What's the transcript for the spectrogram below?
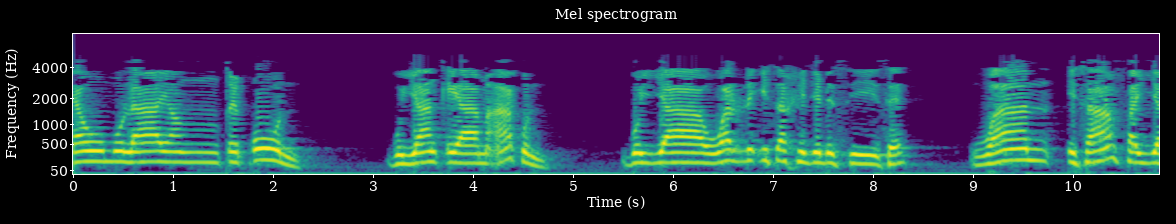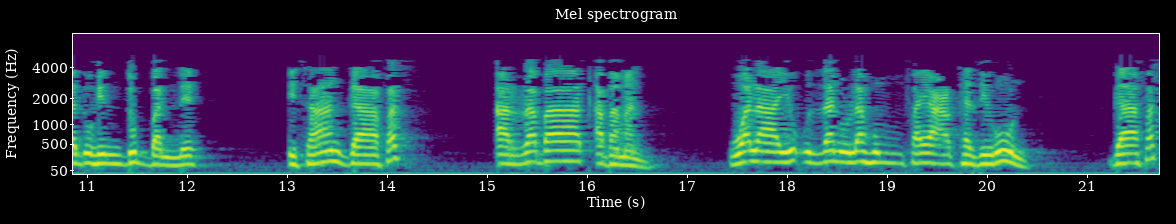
yawmu laa yanxiquun guyyaan qiyaama'aa kun guyyaa warri isa kijibsiise waan isaan fayyadu hin dubbanne. Isaan gaafas arrabaa qabaman walaa yu'zanu lahum fayactaziruun gaafas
